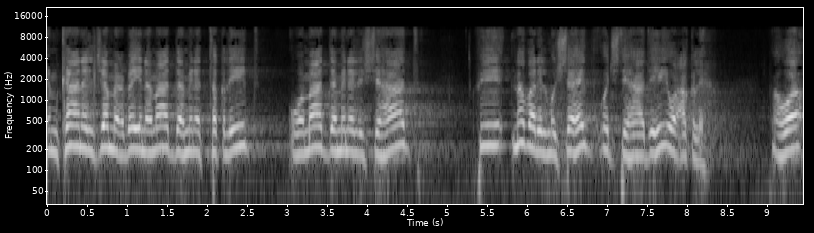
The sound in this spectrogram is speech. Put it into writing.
إمكان الجمع بين مادة من التقليد ومادة من الاجتهاد في نظر المجتهد واجتهاده وعقله فهو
